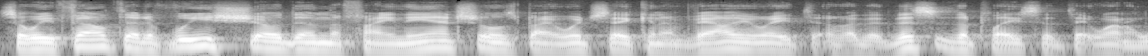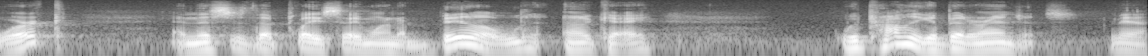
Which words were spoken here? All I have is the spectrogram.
So we felt that if we showed them the financials by which they can evaluate uh, whether this is the place that they want to work, and this is the place they want to build, okay, we'd probably get better engines. Yeah.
